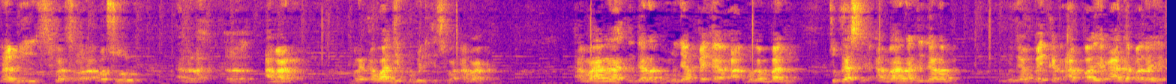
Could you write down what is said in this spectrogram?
nabi, sifat seorang rasul adalah uh, amanah. Mereka wajib memiliki sifat amanah. Amanah di dalam menyampaikan, uh, mengemban tugasnya, amanah di dalam menyampaikan apa yang ada padanya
